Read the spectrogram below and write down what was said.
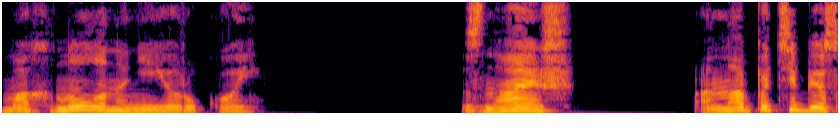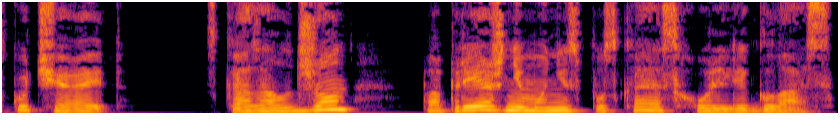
махнула на нее рукой. «Знаешь, она по тебе скучает», — сказал Джон, по-прежнему не спуская с Холли глаз.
